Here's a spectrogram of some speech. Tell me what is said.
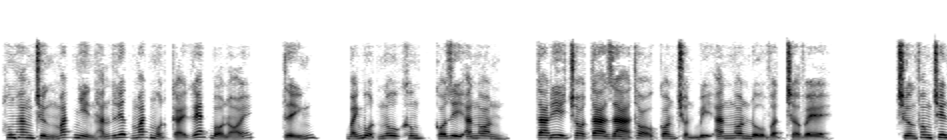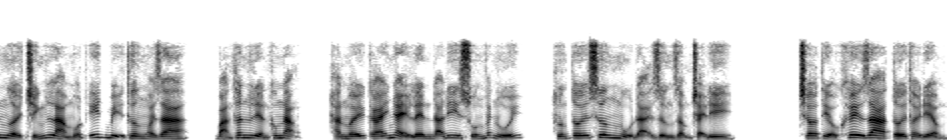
hung hăng chừng mắt nhìn hắn liếc mắt một cái ghét bỏ nói, tính, bánh bột ngô không có gì ăn ngon, ta đi cho ta ra thỏ con chuẩn bị ăn ngon đồ vật trở về. Trường phong trên người chính là một ít bị thương ngoài ra, bản thân liền không nặng, hắn mấy cái nhảy lên đã đi xuống vách núi, hướng tới sương mù đại rừng rậm chạy đi. Chờ tiểu khê ra tới thời điểm,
